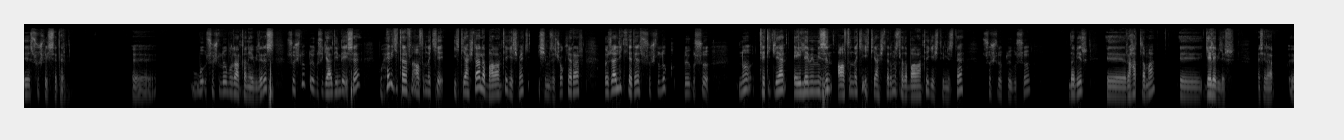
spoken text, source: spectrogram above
eee, suçlu hissederim. Eee, bu suçluluğu buradan tanıyabiliriz. Suçluluk duygusu geldiğinde ise bu her iki tarafın altındaki ihtiyaçlarla bağlantıya geçmek işimize çok yarar. Özellikle de suçluluk duygusunu tetikleyen eylemimizin altındaki ihtiyaçlarımızla da bağlantıya geçtiğimizde suçluluk duygusu da bir e, rahatlama e, gelebilir. Mesela e,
